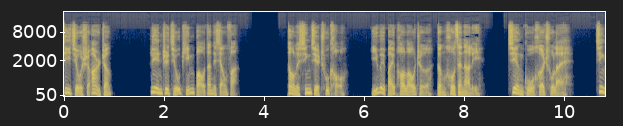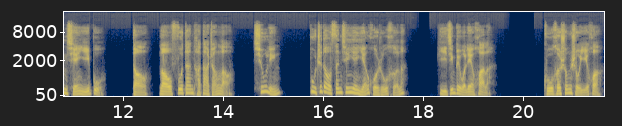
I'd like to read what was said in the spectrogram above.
第九十二章，炼制九品宝丹的想法。到了星界出口，一位白袍老者等候在那里。见古河出来，近前一步，道：“老夫丹塔大长老秋灵，不知道三千焰炎火如何了？已经被我炼化了。”古河双手一晃，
